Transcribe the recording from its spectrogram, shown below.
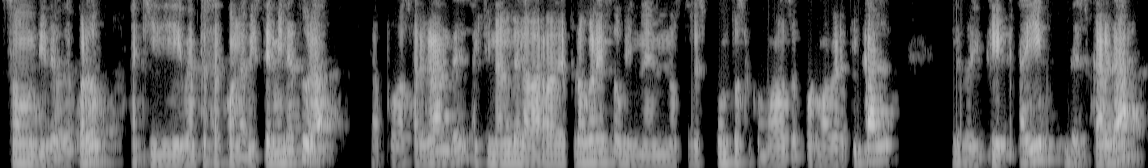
son video, ¿de acuerdo? Aquí va a empezar con la vista en miniatura, la puedo hacer grande. Al final de la barra de progreso vienen los tres puntos acomodados de forma vertical. Le doy clic ahí, descargar.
